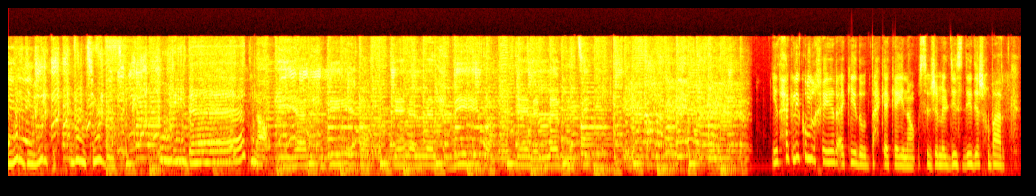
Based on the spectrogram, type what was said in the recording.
ولدي ولدك بنتي وبنتك وليداتنا. يا الحبيبة يا لالا الحبيبة يا لالا بنتي. يضحك لكم الخير أكيد والضحكة كاينة. أستاذ جمال الدين سديدي اش أخبارك؟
